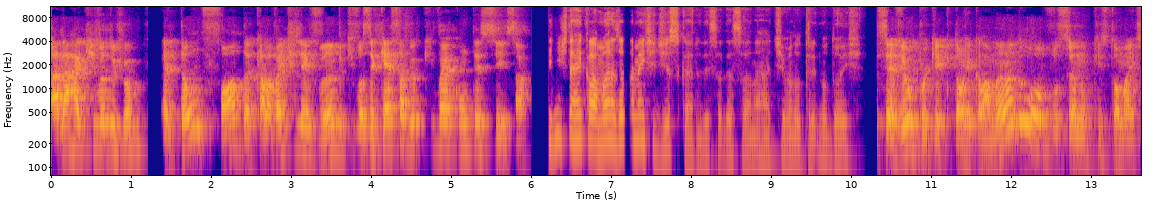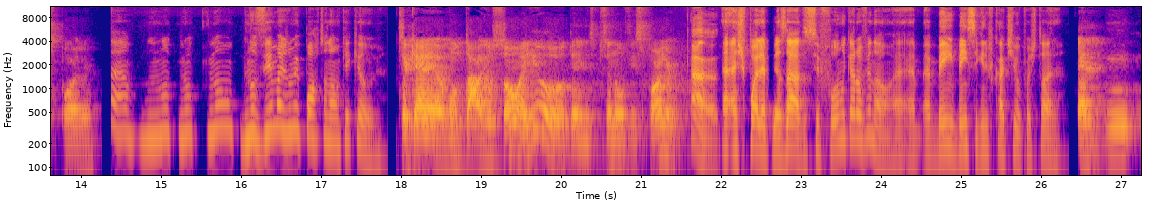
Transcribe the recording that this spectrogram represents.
A narrativa do jogo é tão foda que ela vai te levando que você quer saber o que vai acontecer, sabe? A gente tá reclamando exatamente disso, cara, dessa, dessa narrativa no 2. Você viu por que estão reclamando ou você não quis tomar spoiler? Ah, não, não, não, não vi, mas não me importa não. O que que houve? Você quer montar o som aí, ô Denis, pra você não ouvir spoiler? Ah, é, é spoiler pesado? Se for, não quero ouvir não. É, é, é bem, bem significativo pra história? É, hum,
